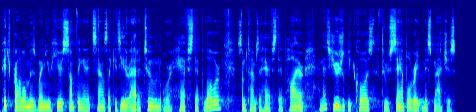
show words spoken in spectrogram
Pitch problem is when you hear something and it sounds like it's either out of tune or a half step lower, sometimes a half step higher, and that's usually caused through sample rate mismatches.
